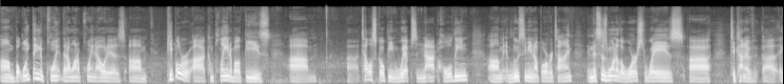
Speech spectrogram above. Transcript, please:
um, but one thing to point that I wanna point out is um, people uh, complain about these um, uh, telescoping whips not holding um, and loosening up over time. And this is one of the worst ways uh, to kind of uh,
